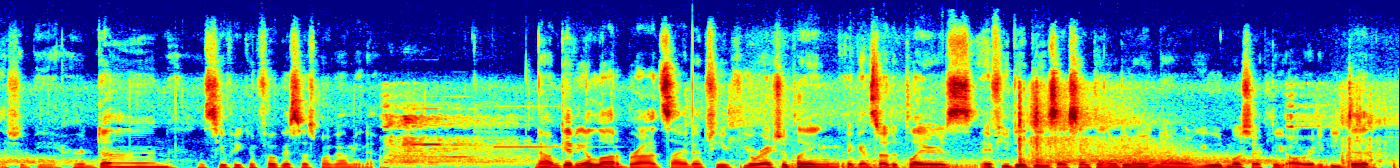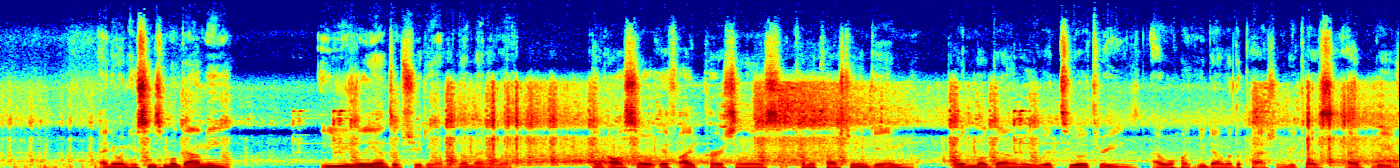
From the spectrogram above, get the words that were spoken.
That should be her done. Let's see if we can focus this Mogami now. Now I'm giving a lot of broadside. If you, if you were actually playing against other players, if you did the exact same thing I'm doing right now, you would most likely already be dead. Anyone who sees Mogami usually ends up shooting him, no matter what. And also, if I personally come across you in game with Mogami with 203, I will hunt you down with a passion because I believe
